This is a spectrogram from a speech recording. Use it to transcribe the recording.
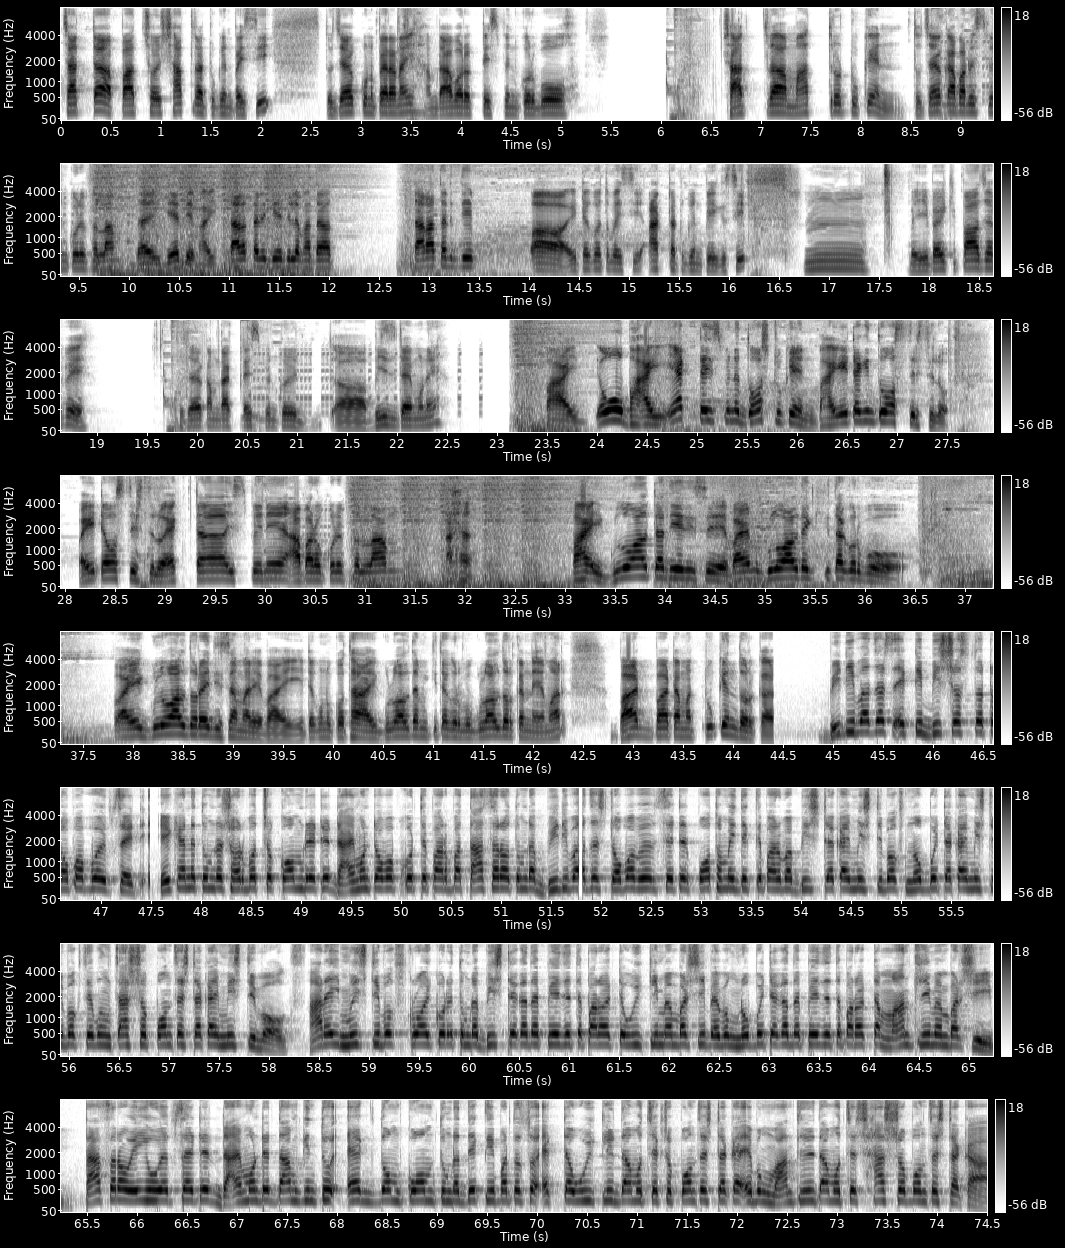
চারটা, পাঁচ, ছয়, সাতটা টোকেন পাইছি। তো যাই হোক, কোনো প্যারা নাই, আমরা আবার একটা স্পেন করব। সাতটা মাত্র টোকেন তো যাই হোক আবার স্পেন করে ফেললাম। দিয়ে দে ভাই, তাড়াতাড়ি দিয়ে দিলে ভাতা তাড়াতাড়ি দিয়ে এটা কত পাইছি, আটটা টোকেন পেয়ে গেছি। ভাই, এবার কি পাওয়া যাবে? যাই হোক, আমরা একটা স্পেন করি বিশ ডায়মন্ডে ভাই, ও ভাই, একটা স্পেনে দশ টোকেন ভাই, এটা কিন্তু অস্থির ছিল। ভাই, এটা অস্থির ছিল। একটা স্পেনে আবারও করে ফেললাম। ভাই গ্লোয়ালটা দিয়ে দিছে। ভাই, আমি গ্লোয়াল দিয়ে কিতা করব? ভাই গ্লোয়াল দৌড়াই দিছে আমারে, ভাই। এটা কোনো কথা গ্লোয়াল দিয়ে আমি কিতা করব? গ্লোয়াল দরকার নেই আমার। বাট বাট আমার টোকেন দরকার। বিডি বাজার্স একটি বিশ্বস্ত টপ আপ ওয়েবসাইট এখানে তোমরা সর্বোচ্চ কম রেটে ডায়মন্ড টপ আপ করতে পারবা। তাছাড়াও তোমরা বিডি বাজার্স টপ আপ ওয়েবসাইটের প্রথমেই দেখতে পারবা বিশ টাকায় মিষ্টি বক্স নব্বই টাকায় মিষ্টি বক্স এবং চারশো পঞ্চাশ টাকায় মিষ্টি বক্স আর এই মিষ্টি বক্স ক্রয় করে তোমরা বিশ টাকা দিয়ে পেয়ে যেতে পারো একটা উইকলি মেম্বারশিপ এবং নব্বই টাকা দিয়ে পেয়ে যেতে পারো একটা মান্থলি মেম্বারশিপ তাছাড়াও এই ওয়েবসাইটের ডায়মন্ডের দাম কিন্তু একদম কম। তোমরা দেখতেই পারতেছো একটা উইকলির দাম হচ্ছে একশো পঞ্চাশ টাকা এবং মান্থলির দাম হচ্ছে সাতশো পঞ্চাশ টাকা।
